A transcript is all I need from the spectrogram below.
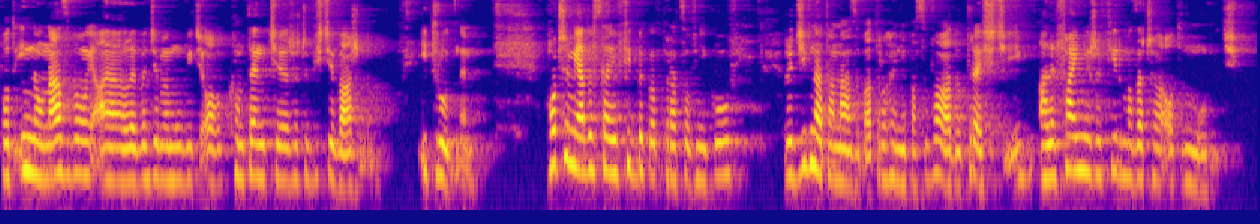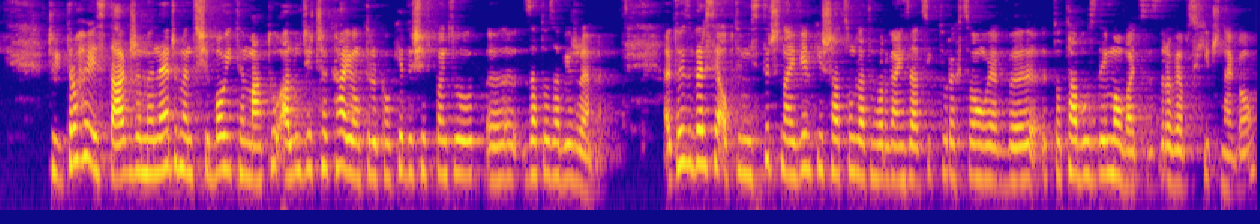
pod inną nazwą, ale będziemy mówić o kontencie rzeczywiście ważnym i trudnym. Po czym ja dostaję feedback od pracowników, że dziwna ta nazwa, trochę nie pasowała do treści, ale fajnie, że firma zaczęła o tym mówić. Czyli trochę jest tak, że management się boi tematu, a ludzie czekają tylko, kiedy się w końcu e, za to zabierzemy. Ale to jest wersja optymistyczna i wielki szacun dla tych organizacji, które chcą jakby to tabu zdejmować ze zdrowia psychicznego.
